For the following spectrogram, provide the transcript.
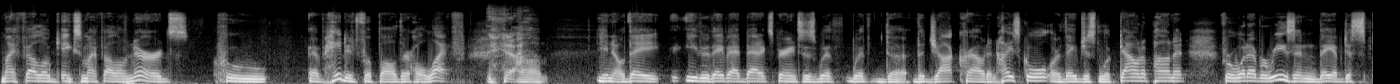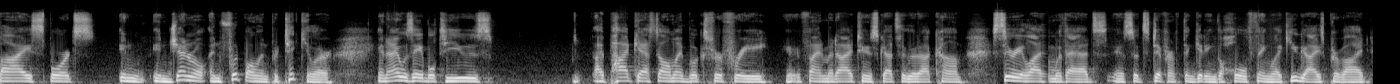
my fellow geeks and my fellow nerds who have hated football their whole life. Yeah. Um, you know, they either they've had bad experiences with with the the jock crowd in high school, or they've just looked down upon it for whatever reason. They have despised sports in in general and football in particular. And I was able to use I podcast all my books for free. You can find them at iTunes, scottsigler.com. Serialize them with ads. And so it's different than getting the whole thing like you guys provide.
